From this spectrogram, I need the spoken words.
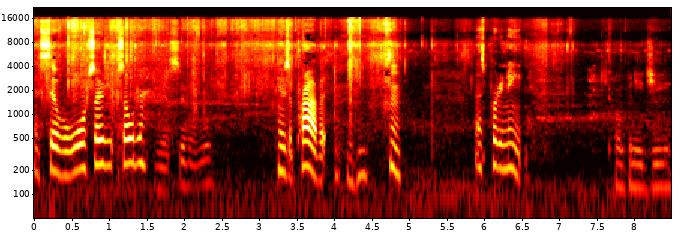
A Civil War soldier. soldier. Yeah, Civil War. He was a private. Mhm. That's pretty neat. Company G.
